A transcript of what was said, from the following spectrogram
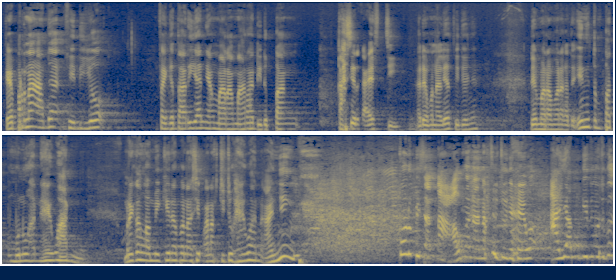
Kayak pernah ada video vegetarian yang marah-marah di depan kasir KFC. Ada yang pernah lihat videonya? Dia marah-marah kata, ini tempat pembunuhan hewan. Mereka nggak mikir apa nasib anak cucu hewan, anjing. Kok lu bisa tahu mana anak cucunya hewan? Ayam gitu maksud gue,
